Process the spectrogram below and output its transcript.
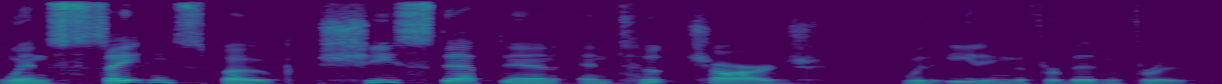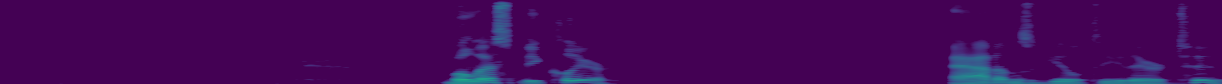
When Satan spoke, she stepped in and took charge with eating the forbidden fruit. But let's be clear Adam's guilty there too.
